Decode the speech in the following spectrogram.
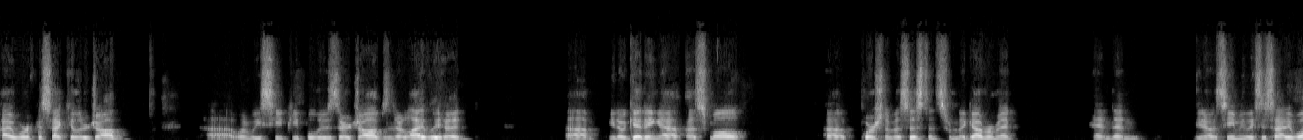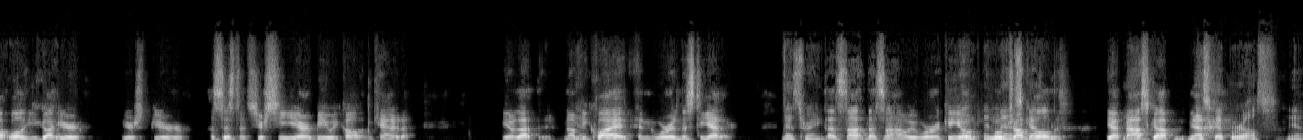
I work a secular job. Uh, when we see people lose their jobs and their livelihood um, you know getting a, a small uh, portion of assistance from the government and then you know seemingly society well, you got your your your assistance your cerb we call it in canada. You know that now yeah. be quiet and we're in this together. That's right. That's not that's not how we work. And you know and, and pope john paul yeah, mask up, mask up, or else, yeah,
